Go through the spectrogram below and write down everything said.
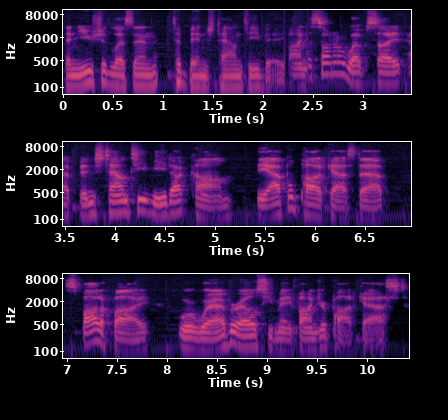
then you should listen to Bingetown TV. Find us on our website at bingetowntv.com, the Apple Podcast app, Spotify, or wherever else you may find your podcast.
